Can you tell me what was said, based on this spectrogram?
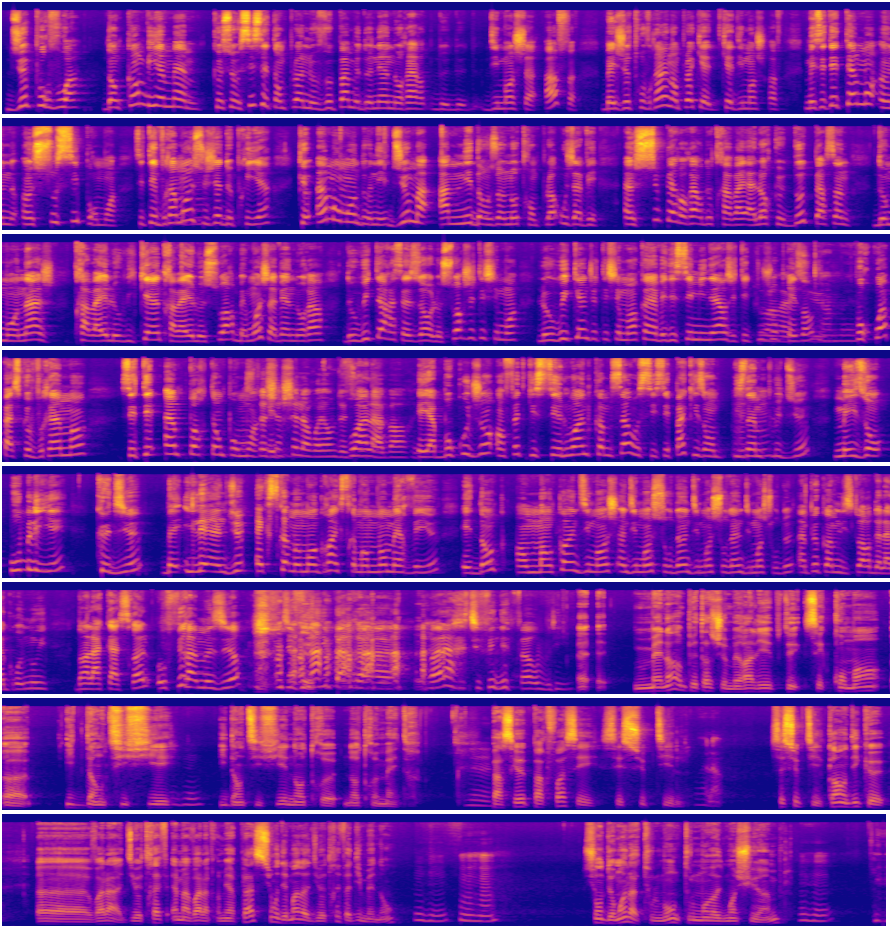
Dieu pourvoit. Donc, quand bien même que ce, si cet emploi ne veut pas me donner un horaire de, de- de dimanche off, ben, je trouverai un emploi qui est, qui est dimanche off. Mais c'était tellement un, un souci pour moi. C'était vraiment un sujet de prière qu'à un moment donné, Dieu m'a amené dans un autre emploi où j'avais un super horaire de travail alors que d'autres personnes de mon âge travaillaient le week-end, travaillaient le soir. Ben, moi, j'avais un horaire de 8h à 16h. Le soir, j'étais chez moi. Le week-end, j'étais chez moi. Quand il y avait des séminaires, j'étais toujours à présente. Pourquoi? Parce que vraiment, c'était important pour moi. Et- Rechercher le royaume de Dieu voilà. d'abord. Et il y a beaucoup de gens, en fait, qui s'éloignent comme ça aussi. C'est pas qu'ils ont, ils aiment plus Dieu, mais ils ont oublié que Dieu, ben, il est un Dieu extrêmement grand, extrêmement merveilleux. Et donc, en manquant un dimanche, un dimanche sur deux, un dimanche sur deux, un dimanche sur deux, un peu comme l'histoire de la grenouille dans la casserole, au fur et à mesure, tu finis par, euh, voilà, tu finis par oublier. Maintenant, peut-être je me rallie, c'est comment euh, identifier, identifier notre, notre maître. Parce que parfois, c'est c'est subtil. Voilà. C'est subtil. Quand on dit que, euh, voilà, Diotrephe aime avoir la première place, si on demande à Diotrephe, il va dire, mais non. Si on demande à tout le monde, tout le monde va dire, moi, je suis humble.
